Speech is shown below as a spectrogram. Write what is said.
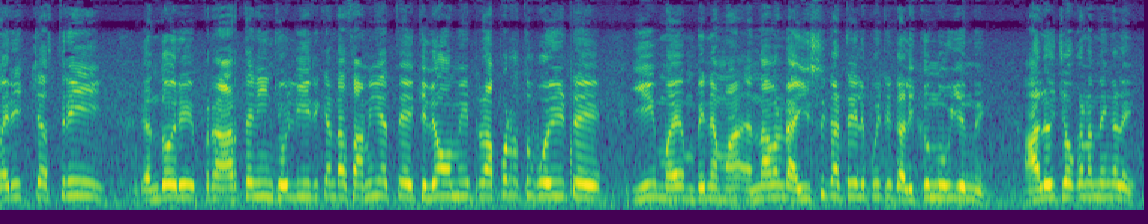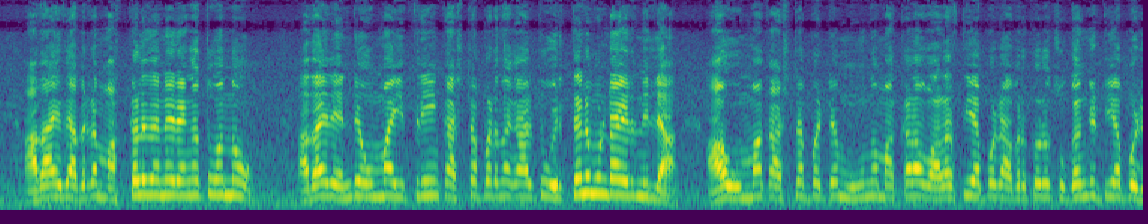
മരിച്ച സ്ത്രീ എന്തോ ഒരു പ്രാർത്ഥനയും ചൊല്ലിയിരിക്കേണ്ട സമയത്ത് കിലോമീറ്റർ അപ്പുറത്ത് പോയിട്ട് ഈ പിന്നെ എന്താ പറയുക ഐസ് കട്ടയിൽ പോയിട്ട് കളിക്കുന്നു എന്ന്. ആലോചിച്ച് നോക്കണം നിങ്ങൾ. അതായത് അവരുടെ മക്കൾ തന്നെ രംഗത്ത് വന്നു. അതായത് എന്റെ ഉമ്മ ഇത്രയും കഷ്ടപ്പെടുന്ന കാലത്ത് ഒരുത്തനും ഉണ്ടായിരുന്നില്ല. ആ ഉമ്മ കഷ്ടപ്പെട്ട് മൂന്ന് മക്കളെ വളർത്തിയപ്പോൾ അവർക്കൊരു സുഖം കിട്ടിയപ്പോൾ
